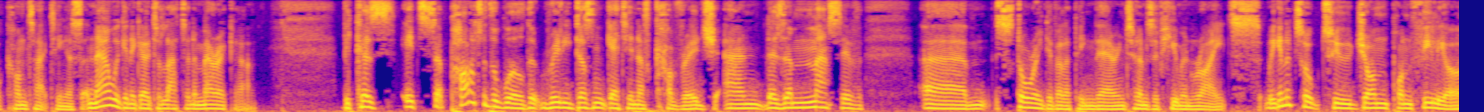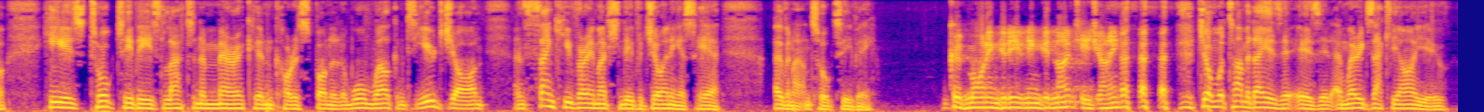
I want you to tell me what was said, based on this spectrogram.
for contacting us. And now we're going to go to Latin America because it's a part of the world that really doesn't get enough coverage, and there's a massive um, story developing there in terms of human rights. We're going to talk to Jon Bonfiglio. He is Talk TV's Latin American correspondent. A warm welcome to you, Jon, and thank you very much indeed for joining us here overnight on Talk TV. Good morning, good evening, good night to you, Jonny. Jon, what time of day is it? Is it, and where exactly are you?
